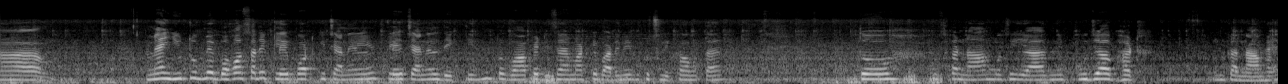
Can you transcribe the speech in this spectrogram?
मैं यूट्यूब में बहुत सारे क्ले पॉट की चैनल क्ले चैनल देखती हूँ तो वहाँ पे डिज़ाइन आर्ट के बारे में भी कुछ लिखा होता है। तो उसका नाम मुझे याद नहीं, पूजा भट्ट उनका नाम है।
